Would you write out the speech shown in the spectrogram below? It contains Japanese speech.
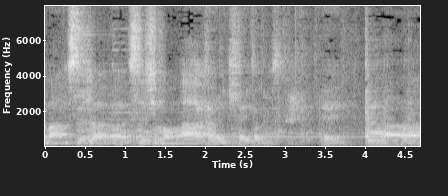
まあそれでは最初の「あ」からいきたいと思います、えー、あ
